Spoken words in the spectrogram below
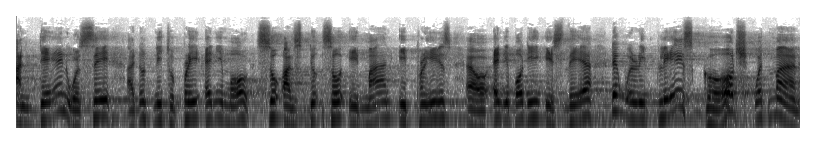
and then will say, I don't need to pray anymore. So and so a man, a prince, or anybody is there. Then we replace God with man.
